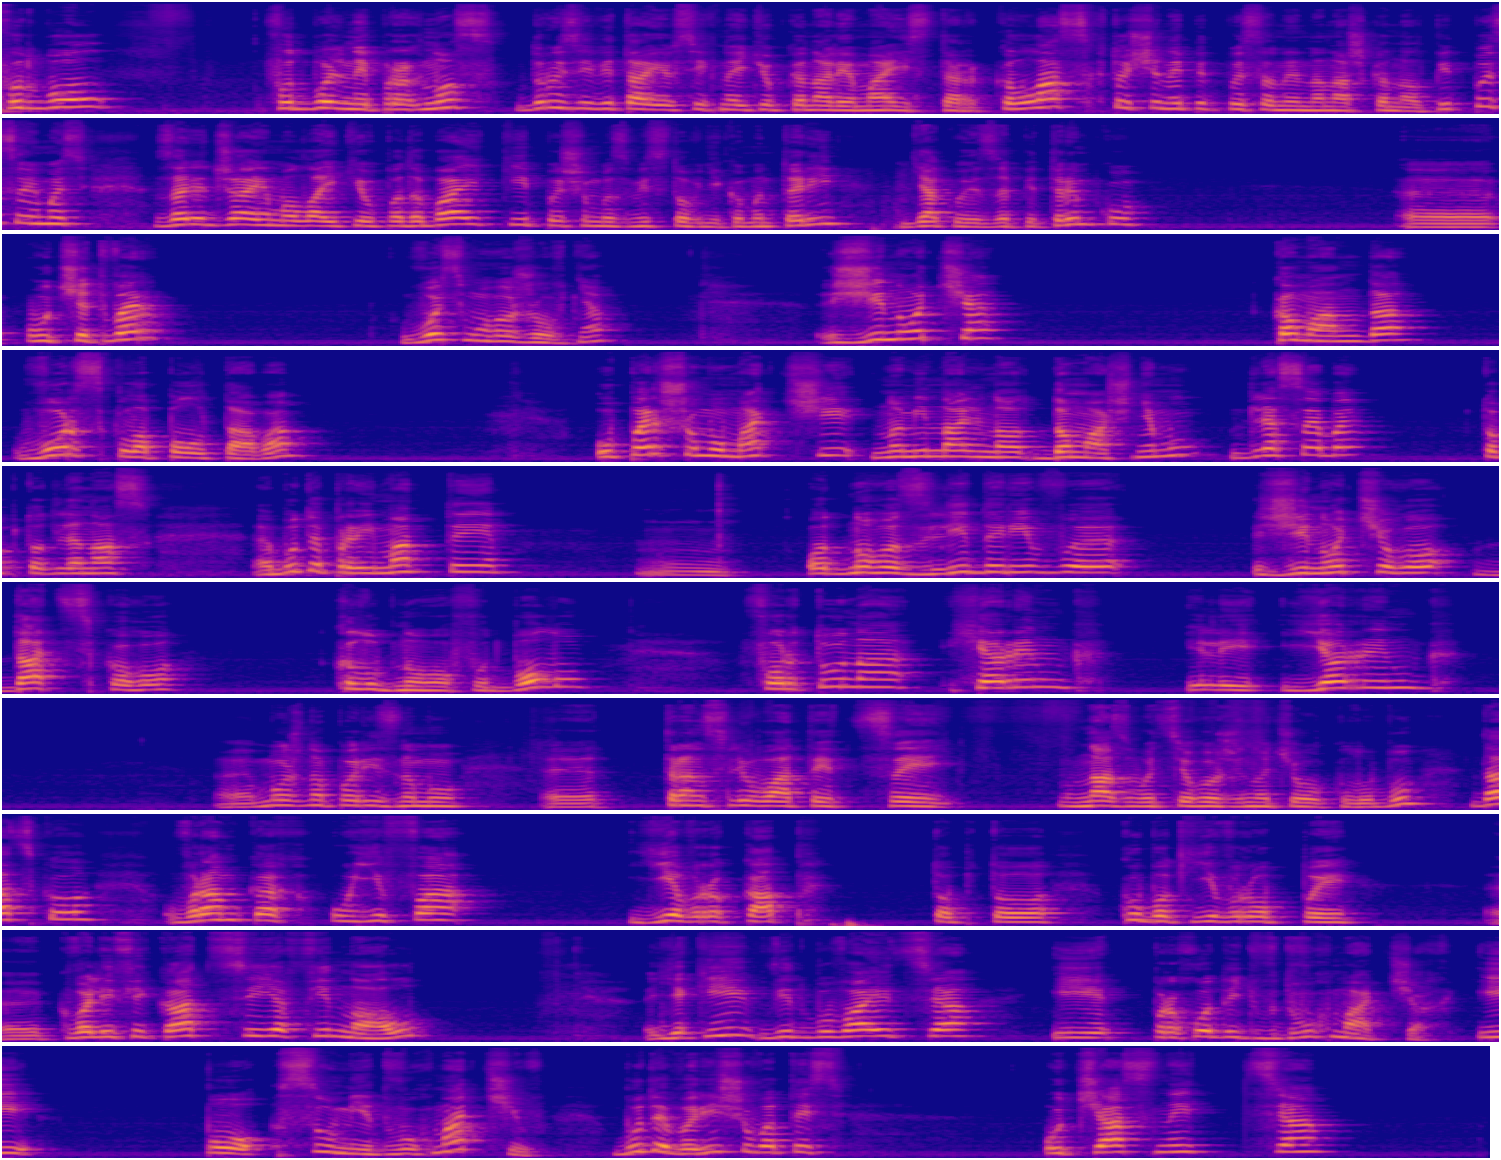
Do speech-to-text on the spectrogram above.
Футбол, футбольний прогноз. Друзі, вітаю всіх на YouTube каналі Майстер Клас. Хто ще не підписаний на наш канал, підписуємось, заряджаємо лайки, вподобайки, пишемо змістовні коментарі. Дякую за підтримку. Е, у четвер, 8 жовтня, жіноча команда Ворскла Полтава у першому матчі номінально домашньому для себе, тобто для нас, е, буде приймати одного з лідерів е, жіночого датського клубного футболу Фортуна Херинг ілі Йоринг. Е, Можна по-різному транслювати цей назву цього жіночого клубу датського в рамках УЄФА Єврокап, тобто Кубок Європи, кваліфікація фінал, який відбувається і проходить в двох матчах. І по сумі двох матчів буде вирішуватись учасниця,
